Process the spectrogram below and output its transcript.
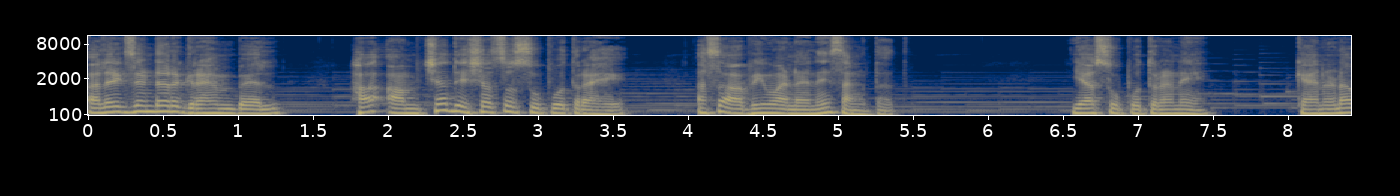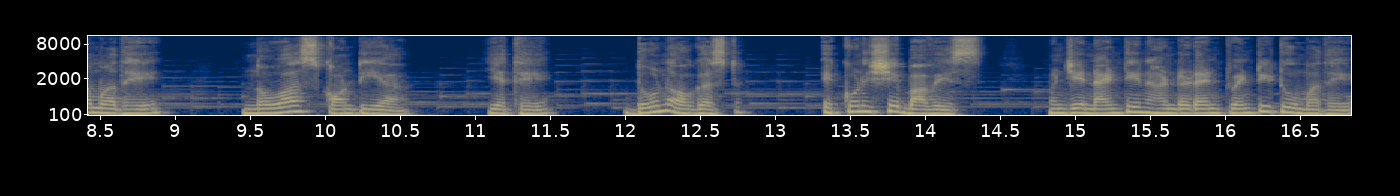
अलेक्झांडर ग्रॅहम बेल हा आमच्या देशाचा सुपुत्र आहे असं अभिमानाने सांगतात. या सुपुत्राने कॅनडामध्ये नोवा स्कॉन्टिया येथे दोन ऑगस्ट एकोणीसशे बावीस म्हणजे नाईन्टीन हंड्रेड अँड ट्वेंटी टूमध्ये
